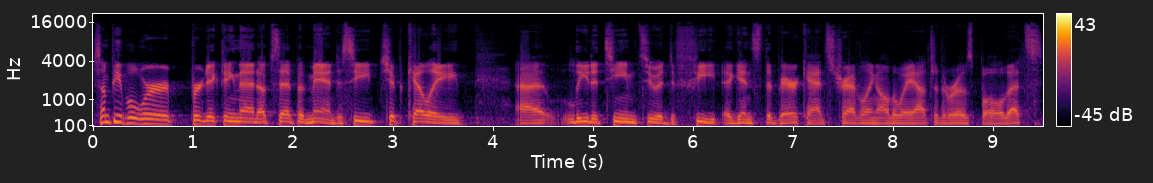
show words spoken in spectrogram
some people were predicting that upset, but man, to see Chip Kelly uh, lead a team to a defeat against the Bearcats traveling all the way out to the Rose Bowl. That's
